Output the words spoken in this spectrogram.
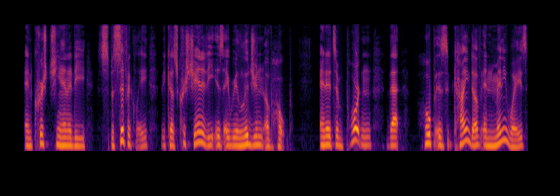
and Christianity specifically, because Christianity is a religion of hope. And it's important that hope is kind of, in many ways,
